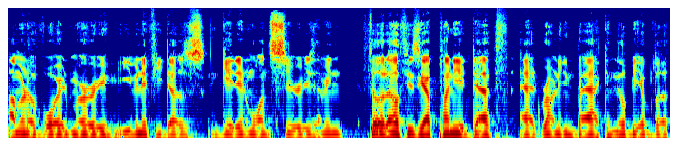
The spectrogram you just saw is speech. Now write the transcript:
I'm going to avoid Murray, even if he does get in one series. I mean, Philadelphia's got plenty of depth at running back, and they'll be able to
